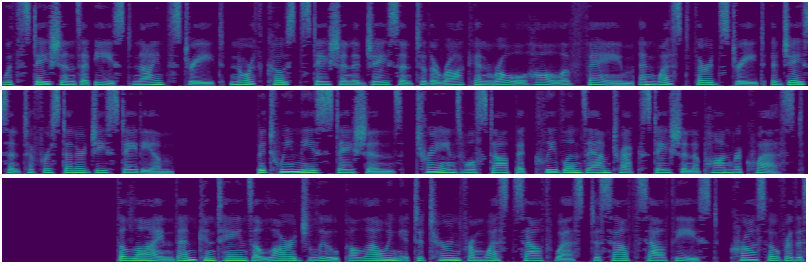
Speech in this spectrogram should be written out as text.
with stations at East 9th Street North Coast Station adjacent to the Rock and Roll Hall of Fame and West 3rd Street adjacent to FirstEnergy Stadium. Between these stations, trains will stop at Cleveland's Amtrak station upon request. The line then contains a large loop allowing it to turn from west-southwest to south-southeast, cross over the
